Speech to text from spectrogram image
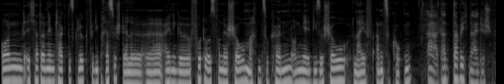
Und ich hatte an dem Tag das Glück, für die Pressestelle äh, einige Fotos von der Show machen zu können und mir diese Show live anzugucken. Ah, da, da bin ich neidisch.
